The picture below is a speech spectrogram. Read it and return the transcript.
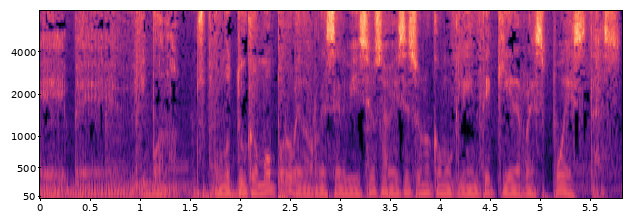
eh, eh, y bueno, supongo tú como proveedor de servicios, a veces uno como cliente quiere respuestas,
